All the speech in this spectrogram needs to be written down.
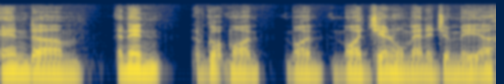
and um, and then I've got my my my general manager Mia.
